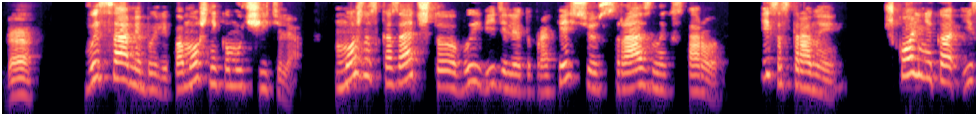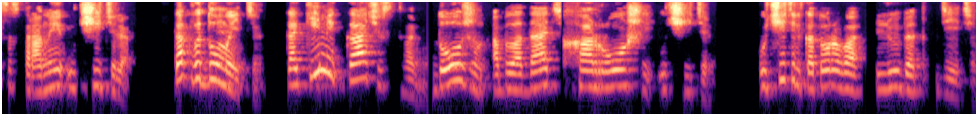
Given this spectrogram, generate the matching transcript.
Да. Вы сами были помощником учителя. Можно сказать, что вы видели эту профессию с разных сторон. И со стороны школьника, и со стороны учителя. Как вы думаете, какими качествами должен обладать хороший учитель? Учитель, которого любят дети.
